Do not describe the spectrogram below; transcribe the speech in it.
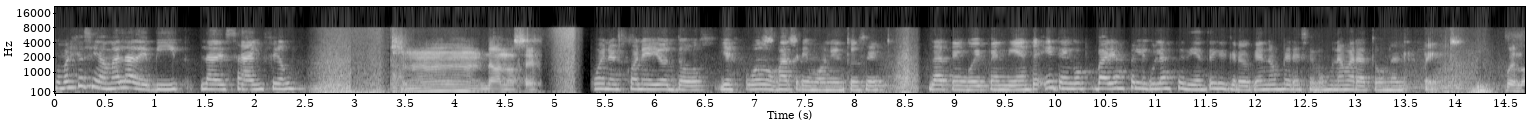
¿Cómo es que se llama la de Beep, la de Seinfeld? Mm, no, no sé. Bueno, es con ellos dos y es como dos matrimonios, entonces la tengo ahí pendiente y tengo varias películas pendientes que creo que nos merecemos una maratón al respecto. Bueno,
